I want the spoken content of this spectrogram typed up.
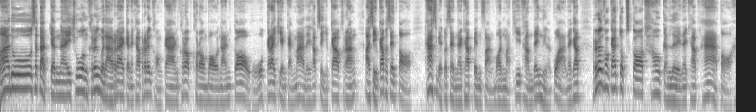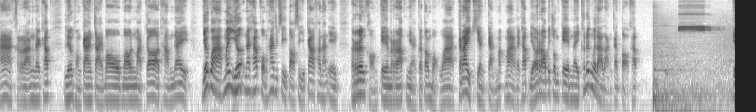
มาดูสตัดกันในช่วงครึ่งเวลาแรกกันนะครับ เรื่องของการครอบครองบอลนั้นก็โอ้โหใกล้เคียงกันมากเลยครับ 49 ครั้งอะ49%ต่อ 51%นะครับเป็นฝั่งบอลหมัดที่ทำได้เหนือกว่านะครับเรื่องของการจบสกอร์เท่ากันเลยนะครับ5ต่อ 5 ครั้งนะครับเรื่องของการจ่ายบอลบอลหมัดก็ทำได้เยอะกว่าไม่เยอะนะครับผม 54 ต่อ 49 เท่านั้นเอง เรื่องของเกมรับเนี่ยก็ต้องบอกว่าใกล้เคียงกันมากๆนะครับเดี๋ยวเราไปชมเกมในครึ่งเวลาหลังกันต่อครับ เก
